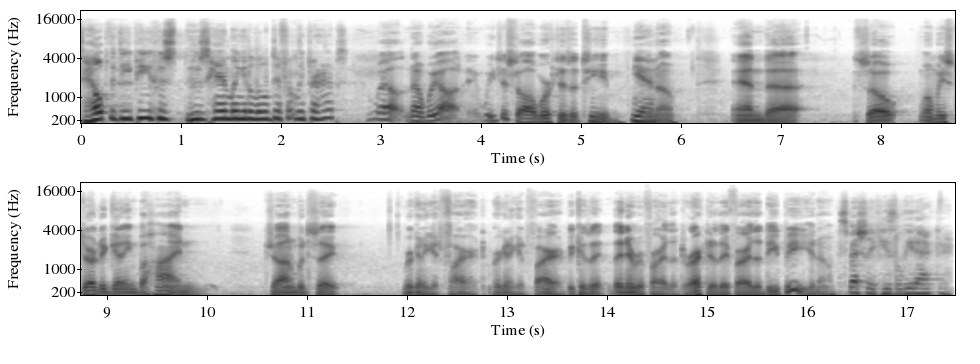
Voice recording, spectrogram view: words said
to help the DP who's who's handling it a little differently, perhaps? Well, no, we all we just all worked as a team, Yeah. you know, and uh, so when we started getting behind, John would say, "We're going to get fired. We're going to get fired," because they, they never fired the director; they fired the DP. You know, Especially if he's the lead actor.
